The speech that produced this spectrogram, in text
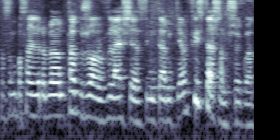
to są postacie robione tak dużo w lesie z tym itemkiem, Fizz też na przykład.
